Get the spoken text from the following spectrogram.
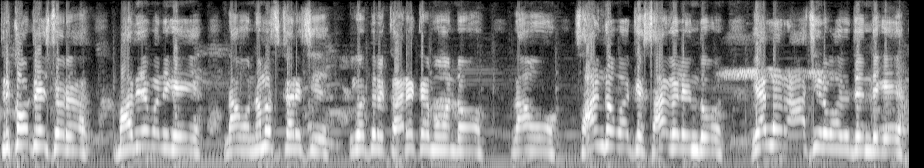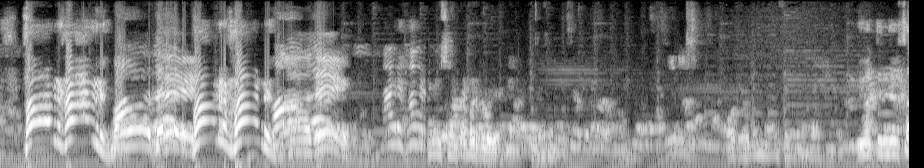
ತ್ರಿಕೋಟೇಶ್ವರ ಮಹಾದೇವನಿಗೆ ನಾವು ನಮಸ್ಕರಿಸಿ ಇವತ್ತಿನ ಕಾರ್ಯಕ್ರಮವನ್ನು ನಾವು ಸಾಂಗವಾಗಿ ಸಾಗಲೆಂದು ಎಲ್ಲರ ಆಶೀರ್ವಾದದೊಂದಿಗೆ ಹರ್ ಹರ್ ಹರ್ ಹರ್ ಇವತ್ತಿನ ದಿವಸ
